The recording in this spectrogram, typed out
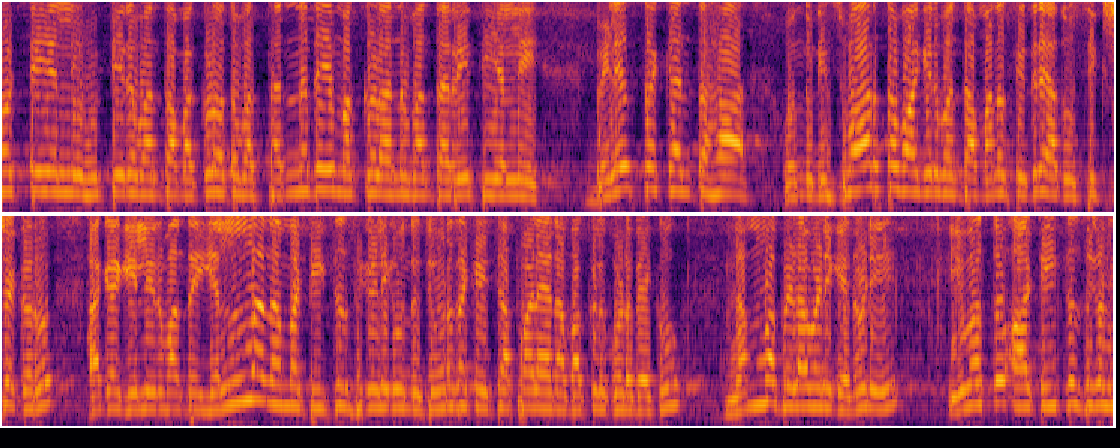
ಹೊಟ್ಟೆಯಲ್ಲಿ ಹುಟ್ಟಿರುವಂತಹ ಮಕ್ಕಳು ಅಥವಾ ತನ್ನದೇ ಮಕ್ಕಳು ಅನ್ನುವಂತ ರೀತಿಯಲ್ಲಿ ಬೆಳೆಸ್ತಕ್ಕಂತಹ ಒಂದು ನಿಸ್ವಾರ್ಥವಾಗಿರುವಂತಹ ಮನಸ್ಸಿದ್ರೆ ಅದು ಶಿಕ್ಷಕರು. ಹಾಗಾಗಿ ಇಲ್ಲಿರುವಂತಹ ಎಲ್ಲ ನಮ್ಮ ಟೀಚರ್ಸ್ ಗಳಿಗೆ ಒಂದು ಜೋರದ ಕೈ ಚಪ್ಪಾಳೆಯನ್ನ ಮಕ್ಕಳು ಕೊಡಬೇಕು. ನಮ್ಮ ಬೆಳವಣಿಗೆ ನೋಡಿ, ಇವತ್ತು ಆ ಟೀಚರ್ಸ್ಗಳು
